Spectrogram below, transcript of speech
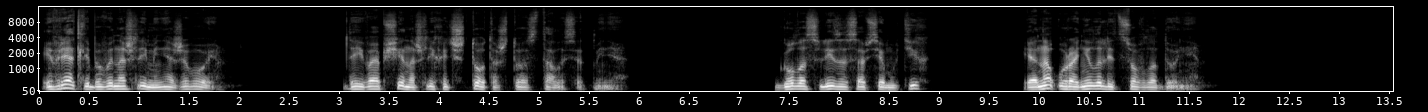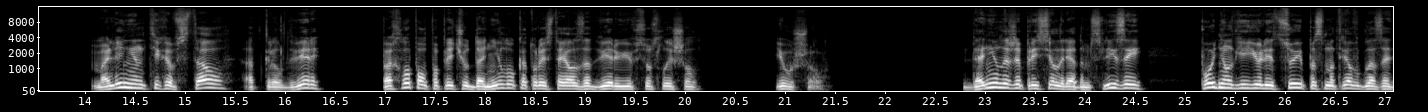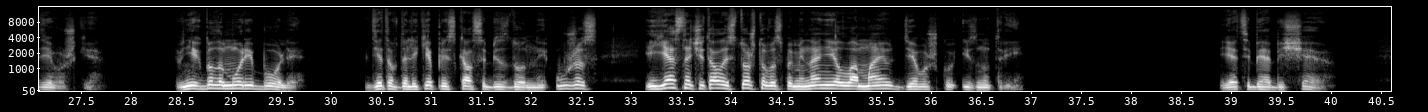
и вряд ли бы вы нашли меня живой. Да и вообще нашли хоть что-то, что осталось от меня. Голос Лизы совсем утих, и она уронила лицо в ладони. Малинин тихо встал, открыл дверь, похлопал по плечу Данилу, который стоял за дверью и все слышал, и ушел. Данила же присел рядом с Лизой, поднял ее лицо и посмотрел в глаза девушки. В них было море боли. Где-то вдалеке плескался бездонный ужас, и ясно читалось то, что воспоминания ломают девушку изнутри. «Я тебе обещаю,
